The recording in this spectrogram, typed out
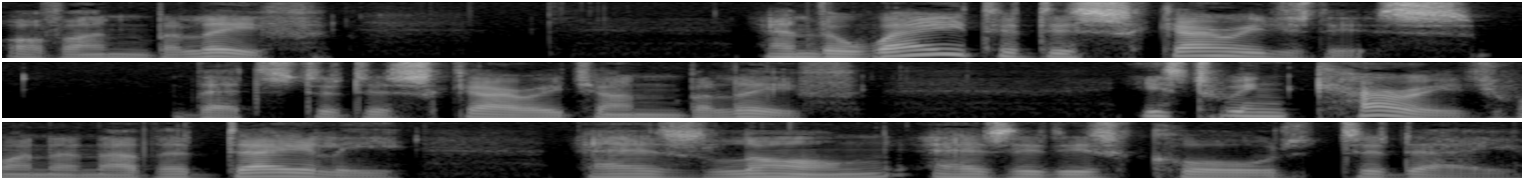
of unbelief. And the way to discourage this, that's to discourage unbelief, is to encourage one another daily as long as it is called today.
